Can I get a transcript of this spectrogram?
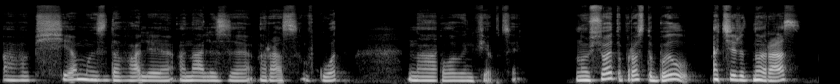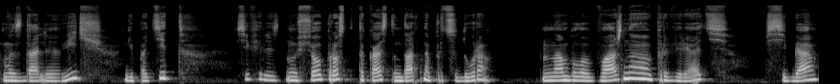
А вообще мы сдавали анализы раз в год на половые инфекции. Но все это просто был очередной раз. Мы сдали ВИЧ, гепатит, сифилис. Ну все, просто такая стандартная процедура. Нам было важно проверять себя,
